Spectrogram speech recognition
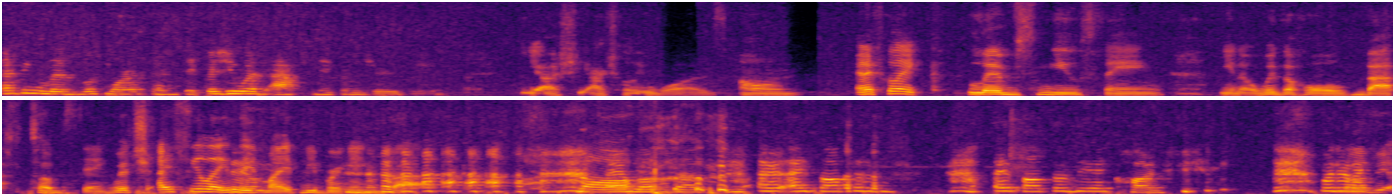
I think Liv was more authentic because she was actually from Jersey. Yeah, she actually was. Um, and I feel like Liv's new thing, you know, with the whole bathtub thing, which I feel like they might be bringing back. I love that. I, I thought that I thought that the iconic. when they're like, you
